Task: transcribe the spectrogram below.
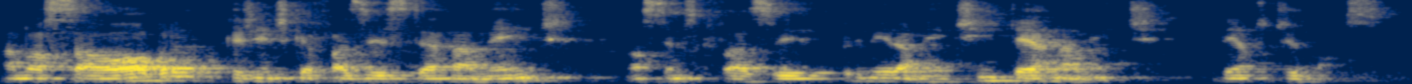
a nossa obra que a gente quer fazer externamente, nós temos que fazer primeiramente internamente, dentro de nós.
